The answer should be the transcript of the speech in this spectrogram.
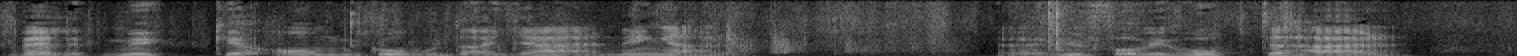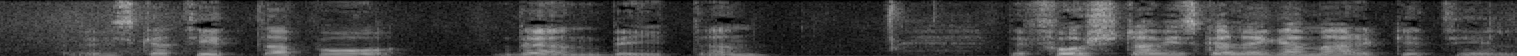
väldigt mycket om goda gärningar? Eh, hur får vi ihop det här? Eh, vi ska titta på den biten. Det första vi ska lägga märke till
